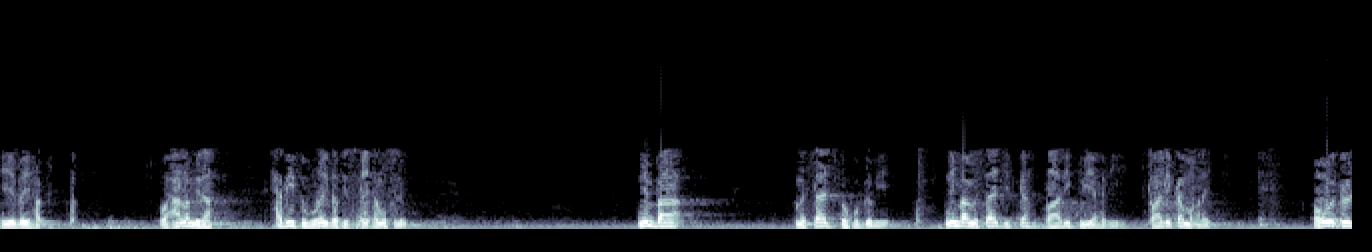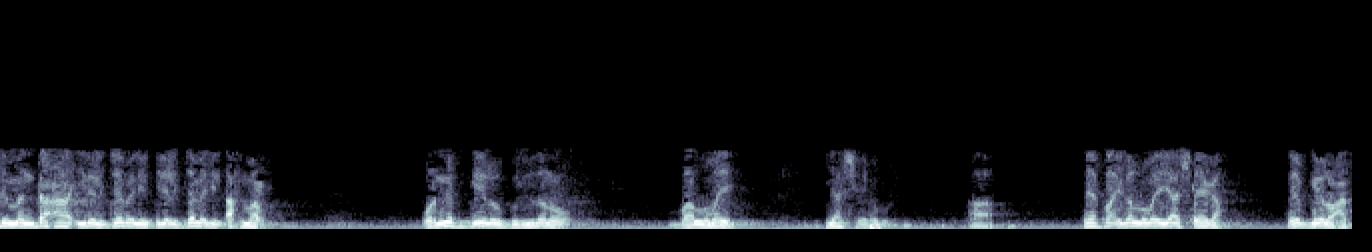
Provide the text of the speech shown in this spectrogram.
iyo bayhaqi. Waxaa la ah xadiiu burayda fi saxiixi muslim. Ninbaa masaajidka ku gebiyey ninbaa masaajidka baadi ku yahdiyey baadi ka maqnay oo wuxuu yihi man dacaa ila aljamali alaxmar war neef geeloo guduudanoo baa lumay yaa sheega buui neef baa iga lumay yaa sheega neef geeloo cad.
